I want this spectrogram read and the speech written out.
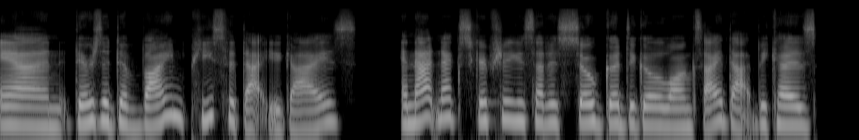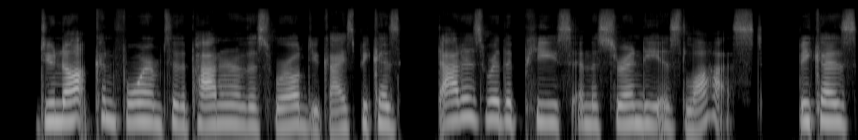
And there's a divine peace with that, you guys. And that next scripture you said is so good to go alongside that because do not conform to the pattern of this world, you guys, because that is where the peace and the serenity is lost. Because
